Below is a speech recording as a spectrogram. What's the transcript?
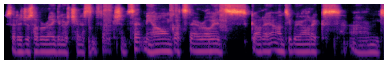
said I just have a regular chest infection. Sent me home, got steroids, got uh, antibiotics, and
